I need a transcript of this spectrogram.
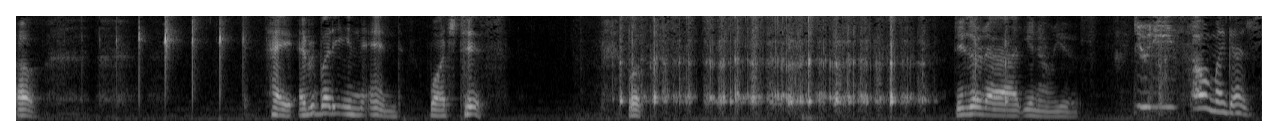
Oh. Hey, everybody in the end, watch this. Look. These are the, you know, you. Duties! Oh my gosh.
